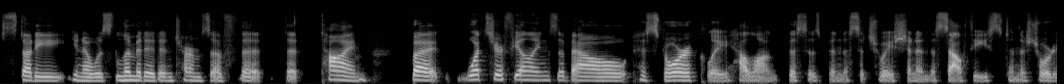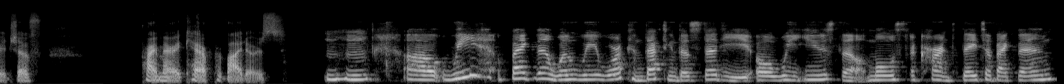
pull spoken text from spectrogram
study, you know, was limited in terms of the, the time, but what's your feelings about historically how long this has been the situation in the Southeast and the shortage of primary care providers? Mm-hmm. Uh, we back then when we were conducting the study, uh, we used the most current data back then,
